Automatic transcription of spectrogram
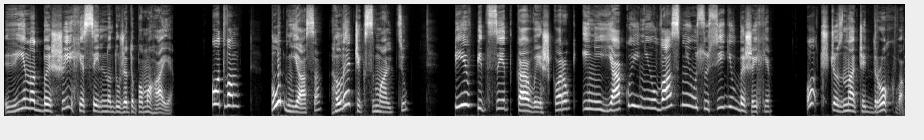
Він от бешихи сильно дуже допомагає. От вам пуд м'яса, глечик смальцю, пів підситка вишкварок і ніякої ні у вас, ні у сусідів бешихи. От що значить дрохва.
